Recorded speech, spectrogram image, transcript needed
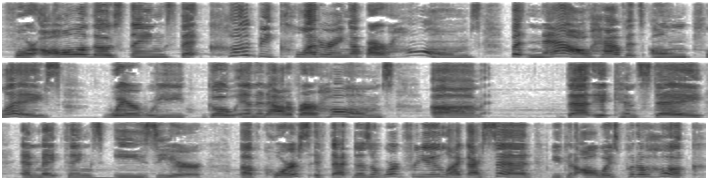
for all of those things that could be cluttering up our homes, but now have its own place where we go in and out of our homes, um, that it can stay and make things easier. Of course, if that doesn't work for you, like I said, you can always put a hook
